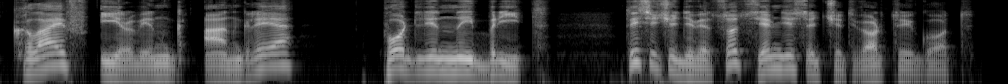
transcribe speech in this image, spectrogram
Клайв Ирвинг, Англия, подлинный брит, 1974 год.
